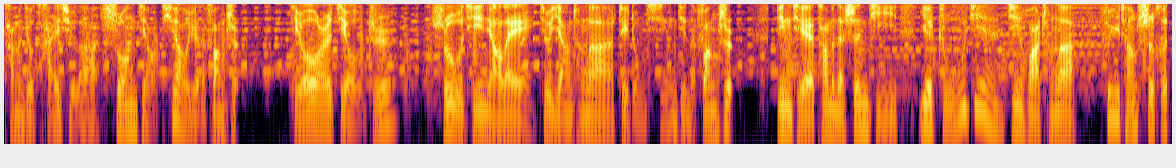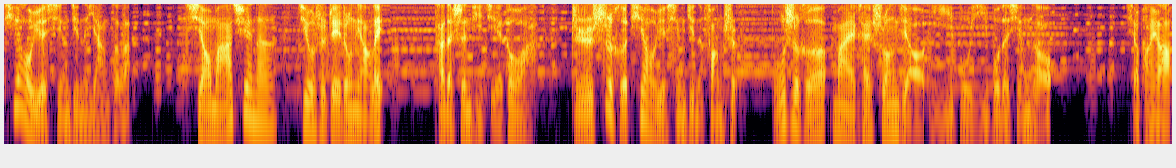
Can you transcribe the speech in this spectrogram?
它们就采取了双脚跳跃的方式。久而久之，树栖鸟类就养成了这种行进的方式，并且它们的身体也逐渐进化成了非常适合跳跃行进的样子了。小麻雀呢，就是这种鸟类，它的身体结构啊，只适合跳跃行进的方式，不适合迈开双脚一步一步的行走。小朋友，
